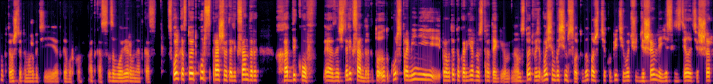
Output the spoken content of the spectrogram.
Ну, потому что это может быть и отговорка, отказ, завуалированный отказ. Сколько стоит курс, спрашивает Александр Хадыков. Э, значит, Александр, курс про мини, про вот эту карьерную стратегию. Он стоит 8 800. Вы можете купить его чуть дешевле, если сделаете шер а,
